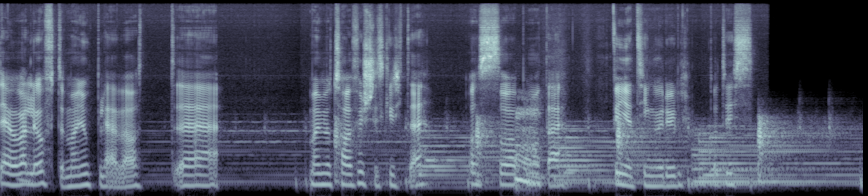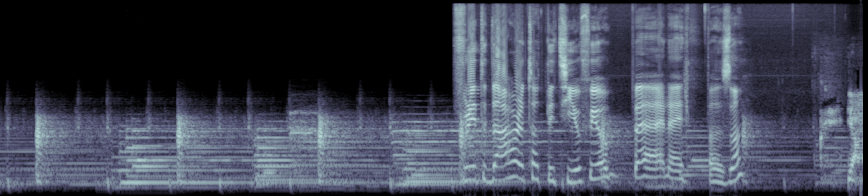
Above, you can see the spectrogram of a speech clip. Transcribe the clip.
Det er jo veldig ofte man opplever at eh, man må ta det første skrittet, og så på en måte begynner ting å rulle på et vis. Fordi til deg har det tatt litt tid å få jobb, eller var det sånn? Ja,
